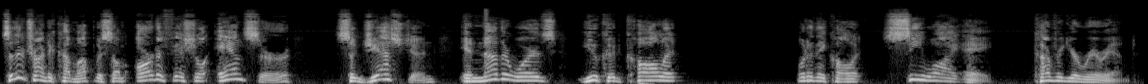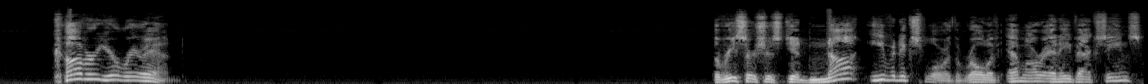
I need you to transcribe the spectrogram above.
So they're trying to come up with some artificial answer, suggestion. In other words, you could call it, what do they call it? CYA, cover your rear end. Cover your rear end. The researchers did not even explore the role of mRNA vaccines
